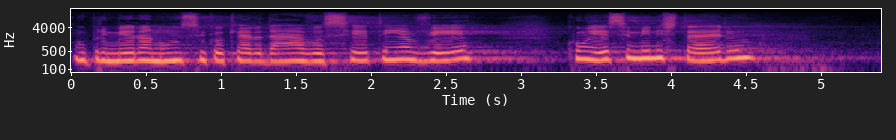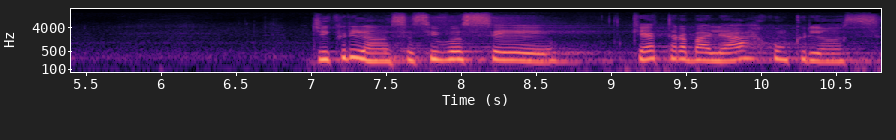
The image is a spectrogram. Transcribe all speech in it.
o primeiro anúncio que eu quero dar a você tem a ver com esse ministério de criança. Se você quer trabalhar com criança,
